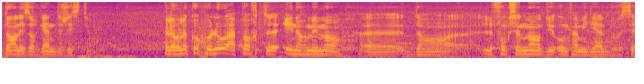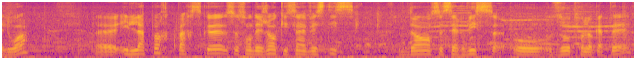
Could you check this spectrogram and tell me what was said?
dans les organes de gestion. Alors le Cocolo apporte énormément euh, dans euh, le fonctionnement du home familial bruxellois. Euh, il l'apporte parce que ce sont des gens qui s'investissent dans ce service aux autres locataires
